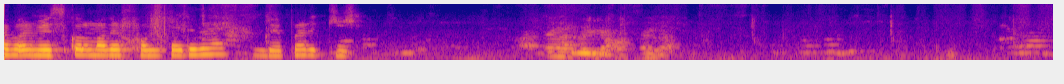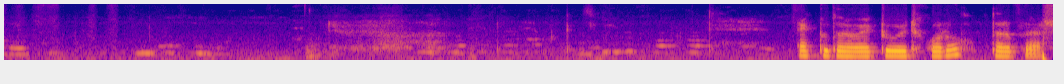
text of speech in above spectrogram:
এবার মিস কল মারে ফোন কেটে দেয় ব্যাপার কি? একটু দাঁড়াও, একটু ওয়েট করো, তারপরে আস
